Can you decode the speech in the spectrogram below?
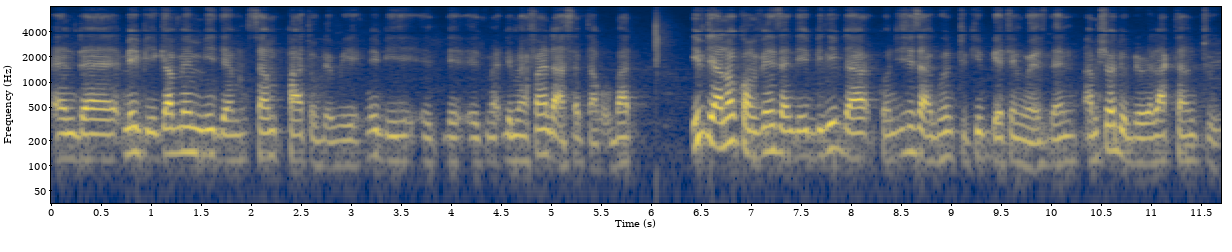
and uh, maybe government meet them some part of the way, maybe it, it, it, they might find that acceptable. But if they are not convinced and they believe that conditions are going to keep getting worse, then I'm sure they'll be reluctant to,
